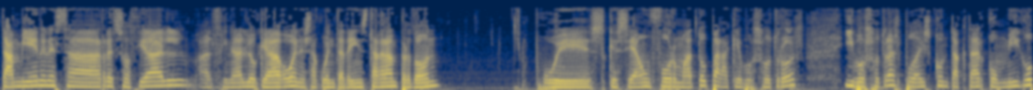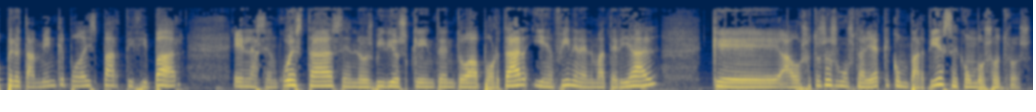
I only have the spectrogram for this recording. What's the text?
También en esa red social, al final lo que hago en esa cuenta de Instagram, perdón, pues que sea un formato para que vosotros y vosotras podáis contactar conmigo, pero también que podáis participar en las encuestas, en los vídeos que intento aportar y en fin, en el material que a vosotros os gustaría que compartiese con vosotros.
